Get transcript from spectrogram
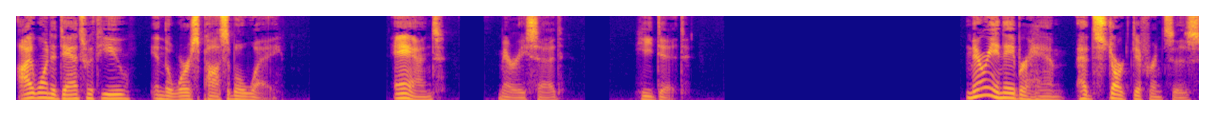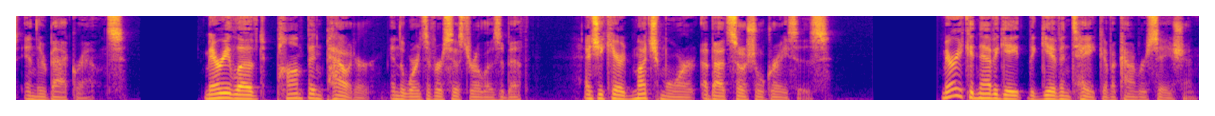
I want to dance with you in the worst possible way. And, Mary said, he did. Mary and Abraham had stark differences in their backgrounds. Mary loved pomp and powder, in the words of her sister Elizabeth, and she cared much more about social graces. Mary could navigate the give and take of a conversation.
